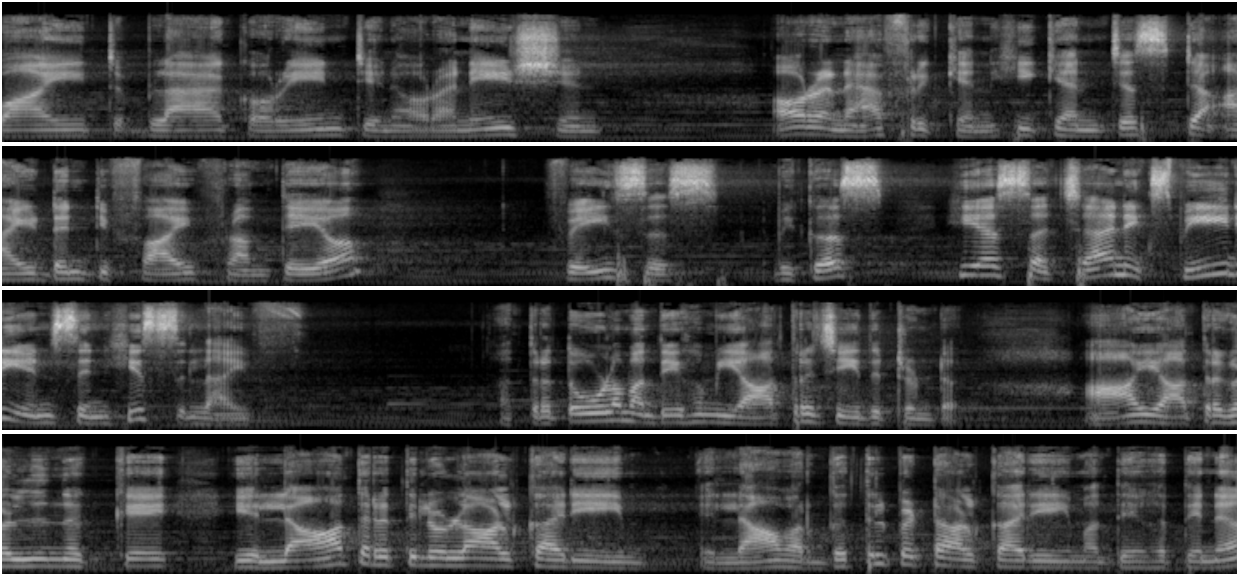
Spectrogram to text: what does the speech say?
white black or indian or an asian or an african. He can just identify from their faces because he has such an experience in his life അത്രത്തോളം അദ്ദേഹം യാത്ര ചെയ്തിട്ടുണ്ട്. ആ യാത്രകളിൽ നിന്നൊക്കെ എല്ലാ തരത്തിലുള്ള ആൾക്കാരെയും എല്ലാ വർഗത്തിൽപ്പെട്ട ആൾക്കാരെയും അദ്ദേഹത്തിന്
